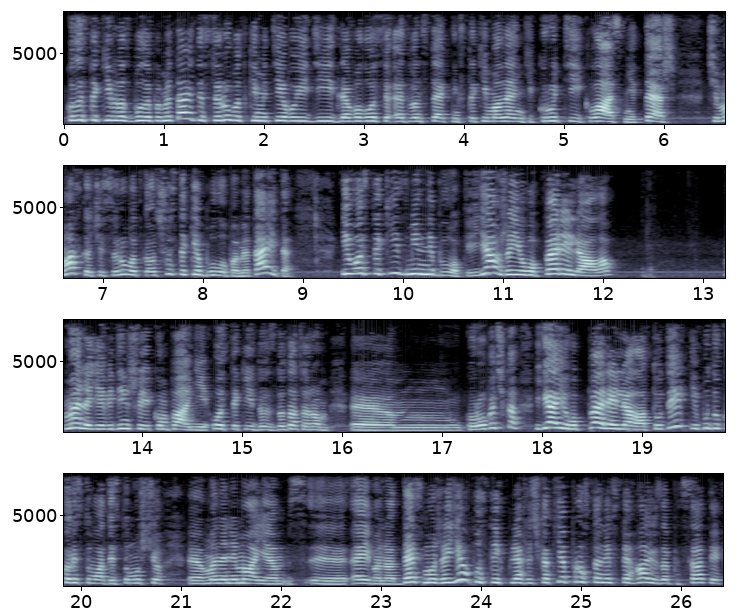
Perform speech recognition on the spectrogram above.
Колись такі в нас були, пам'ятаєте, сироватки миттєвої дії для волосся Advanced Techniques, такі маленькі, круті, класні, теж. Чи маска, чи сироватка, от щось таке було, пам'ятаєте? І ось такі змінні блоки. Я вже його переляла. У мене є від іншої компанії ось такий з дозатором е, коробочка. Я його переляла туди і буду користуватись, тому що е, в мене немає е, Ейвана. Десь може є в пустих пляшечках. Я просто не встигаю записати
